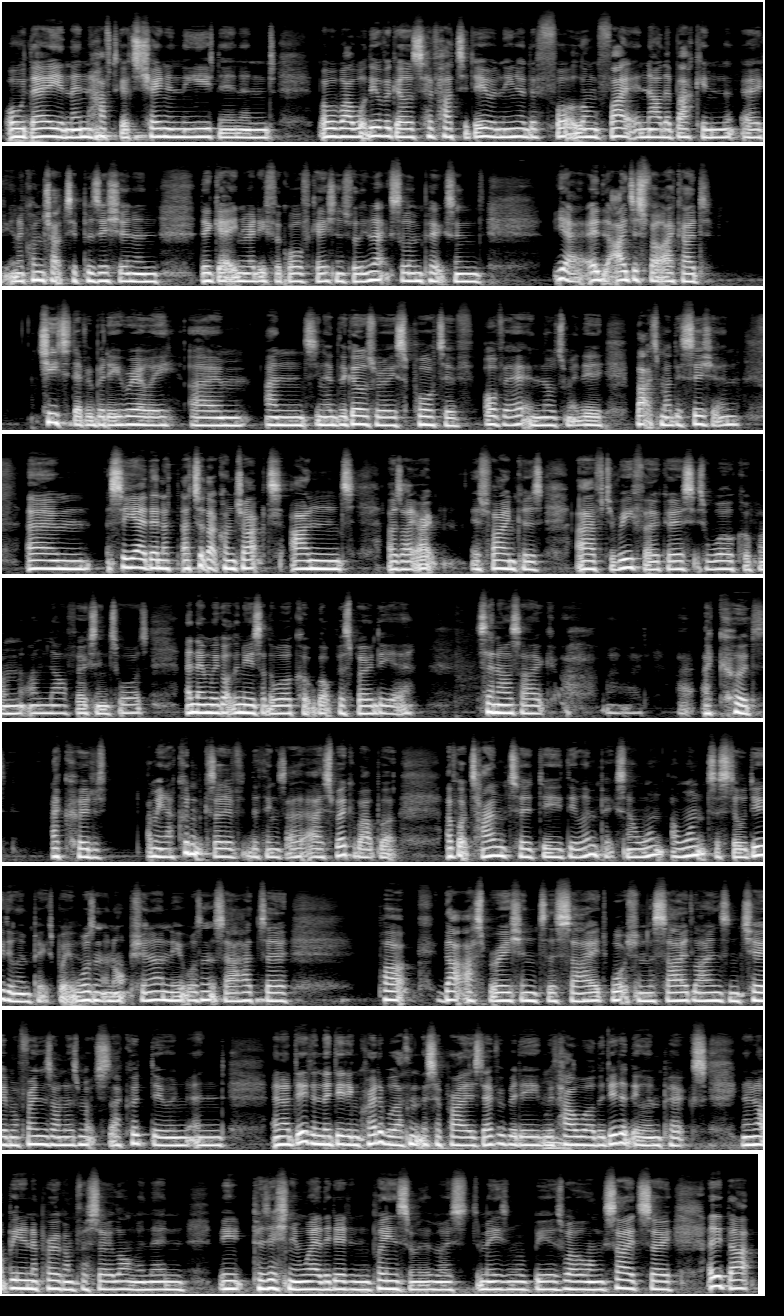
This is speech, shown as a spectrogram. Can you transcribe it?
all day and then have to go to training in the evening and blah blah blah. What the other girls have had to do, and you know they've fought a long fight, and now they're back in a, in a contracted position, and they're getting ready for qualifications for the next Olympics. And yeah, it, I just felt like I'd cheated everybody really, um, and you know the girls were really supportive of it, and ultimately backed my decision. Um, so yeah, then I, I took that contract, and I was like, right it's fine because I have to refocus. It's World Cup I'm, I'm now focusing towards. And then we got the news that the World Cup got postponed a year. So then I was like, oh, my word, I, I could, I could, I mean, I couldn't because of the things I, I spoke about, but I've got time to do the Olympics and I want, I want to still do the Olympics, but it wasn't an option. I knew it wasn't. So I had to park that aspiration to the side, watch from the sidelines and cheer my friends on as much as I could do and, and and I did, and they did incredible. I think they surprised everybody with mm. how well they did at the Olympics. You know, not being in a program for so long, and then being positioning where they did, and playing some of the most amazing rugby as well alongside. So I did that.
